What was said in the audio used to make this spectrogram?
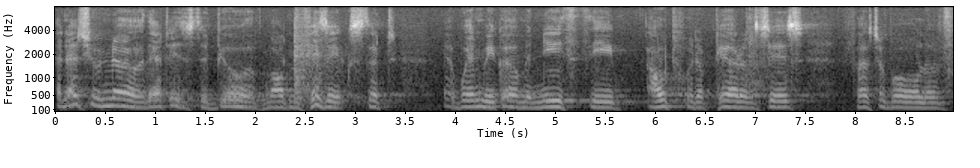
and as you know, that is the view of modern physics that uh, when we go beneath the outward appearances, first of all of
